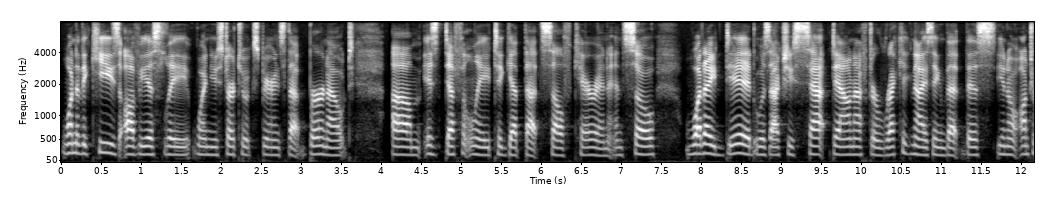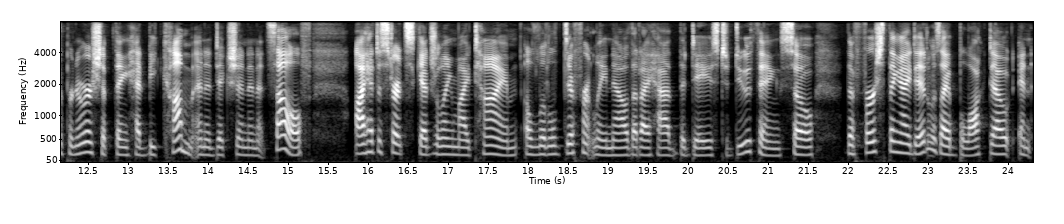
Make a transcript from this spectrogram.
one of the keys, obviously, when you start to experience that burnout, um, is definitely to get that self care in. And so, what I did was actually sat down after recognizing that this, you know, entrepreneurship thing had become an addiction in itself. I had to start scheduling my time a little differently now that I had the days to do things. So, the first thing I did was I blocked out an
